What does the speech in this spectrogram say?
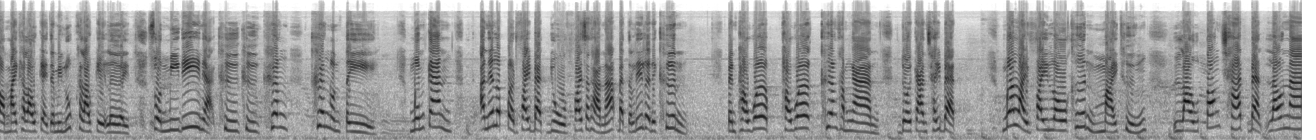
ต่อไมค์คาราโอเกะจะมีรูปคาราโอเกะเลย ส่วนมีดี้เนี่ยคือคือเครื่องเครื่องดนตรี เหมือนกัน อันนี้เราเปิดไฟแบตอยู่ไฟสถานะแบตเตอรี่เลยได้ขึ้น เป็น power power เครื่องทำงาน โดยการใช้แบตเมื่อไหร่ไฟโลขึ้นหมายถึงเราต้องชาร์จแบตแล้วนะ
